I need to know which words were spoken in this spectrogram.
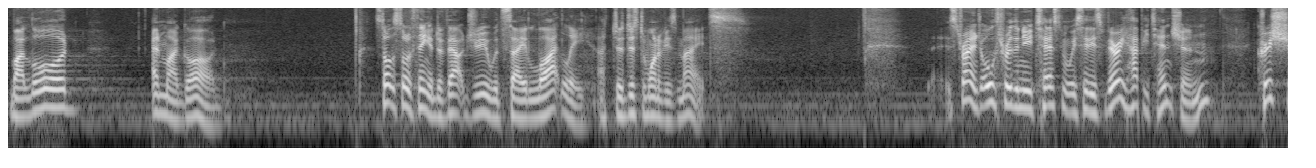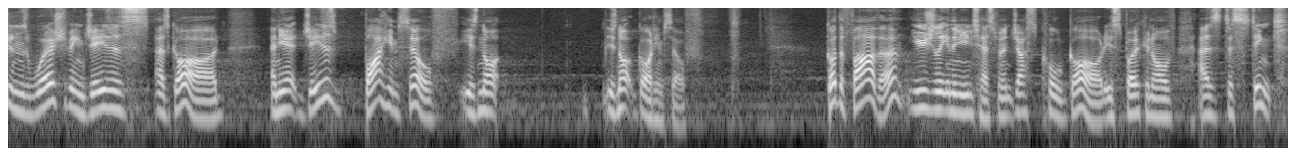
My Lord and my God. It's not the sort of thing a devout Jew would say lightly uh, to just one of his mates it's strange, all through the New Testament, we see this very happy tension Christians worshipping Jesus as God, and yet Jesus by himself is not, is not God himself. God the Father, usually in the New Testament, just called God, is spoken of as distinct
